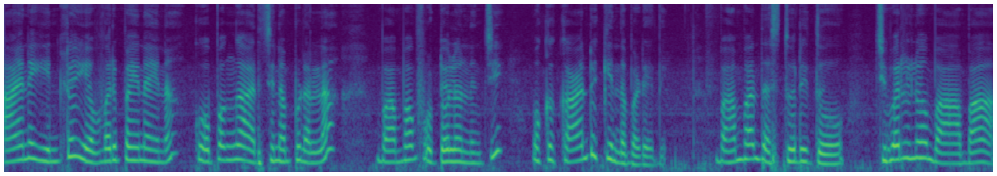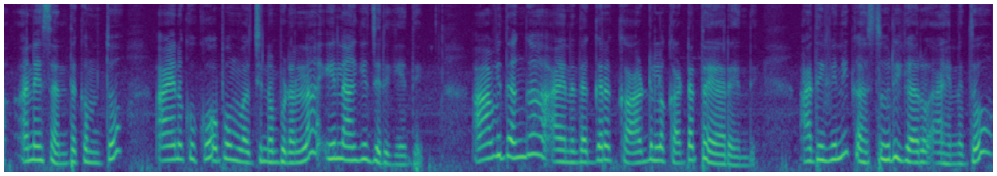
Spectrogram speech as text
ఆయన ఇంట్లో ఎవరిపైనైనా కోపంగా అరిచినప్పుడల్లా బాబా ఫోటోలో నుంచి ఒక కార్డు కింద పడేది. బాబా దస్తూరితో చివరిలో బాబా అనే సంతకంతో ఆయనకు కోపం వచ్చినప్పుడల్లా ఇలాగే జరిగేది. ఆ విధంగా ఆయన దగ్గర కార్డుల కట్ట తయారైంది. అది విని కస్తూరి గారు ఆయనతో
